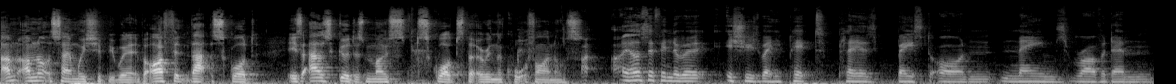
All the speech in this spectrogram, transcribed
I'm, I'm not saying we should be winning, but I think that squad is as good as most squads that are in the quarterfinals. I- I also think there were issues where he picked players based on names rather than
